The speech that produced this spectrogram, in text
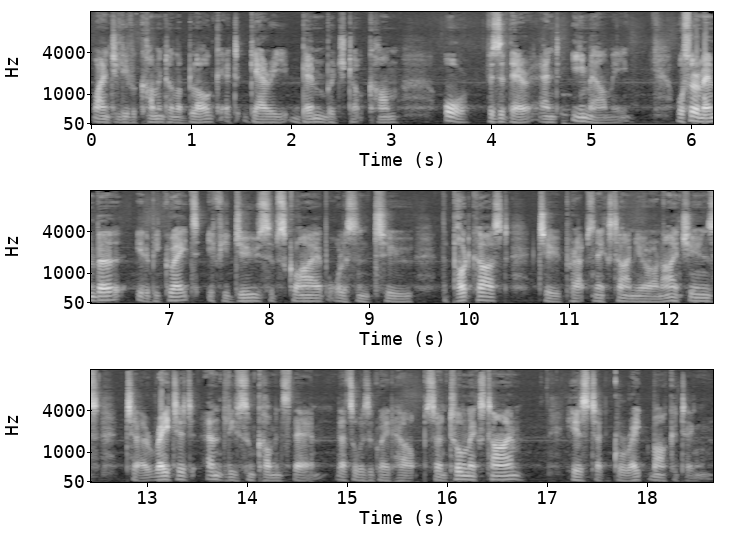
Why don't you leave a comment on the blog at garybembridge.com or visit there and email me. Also, remember, it'd be great if you do subscribe or listen to the podcast, to perhaps next time you're on iTunes, to rate it and leave some comments there. That's always a great help. So until next time, here's to great marketing.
